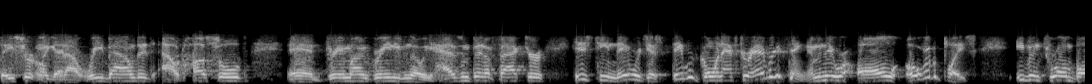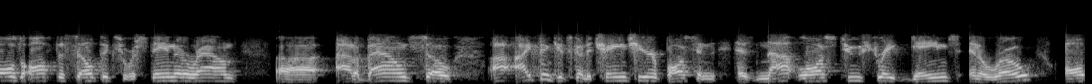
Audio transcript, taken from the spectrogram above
they certainly got out rebounded, out hustled. And Draymond Green, even though he hasn't been a factor, his team, they were just, they were going after everything. I mean, they were all over the place, even throwing balls off the Celtics who were standing around uh, out of bounds. So uh, I think it's going to change here. Boston has not lost two straight games in a row, all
